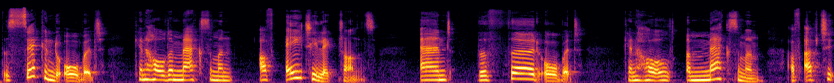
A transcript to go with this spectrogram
The second orbit can hold a maximum of eight electrons, and the third orbit can hold a maximum of up to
